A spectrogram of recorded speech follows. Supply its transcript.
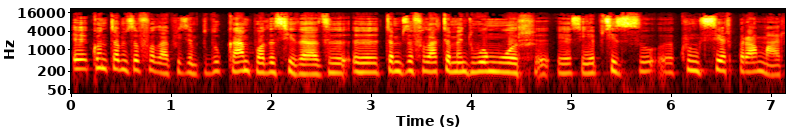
eh, quando estamos a falar, por exemplo, do campo ou da cidade, eh, estamos a falar também do amor. É assim, é preciso eh, conhecer para amar.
